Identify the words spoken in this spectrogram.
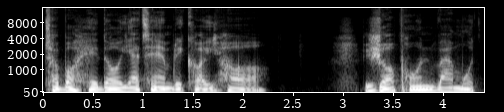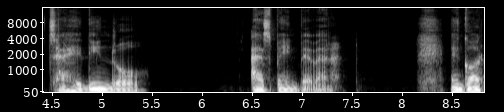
تا با هدایت امریکایی ها ژاپن و متحدین رو از بین ببرن. انگار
